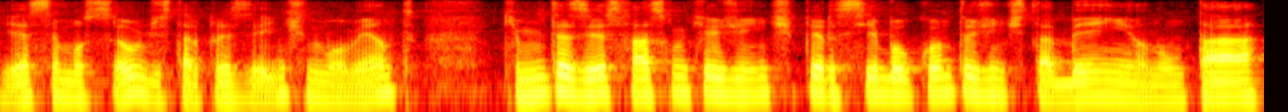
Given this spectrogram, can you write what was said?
e essa emoção de estar presente no momento, que muitas vezes faz com que a gente perceba o quanto a gente está bem ou não está,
